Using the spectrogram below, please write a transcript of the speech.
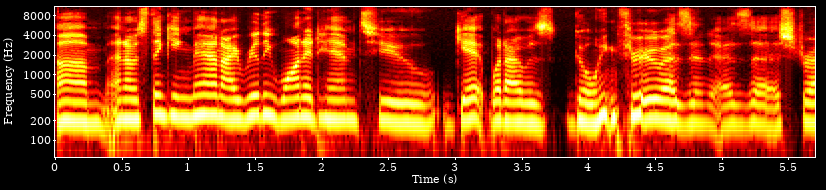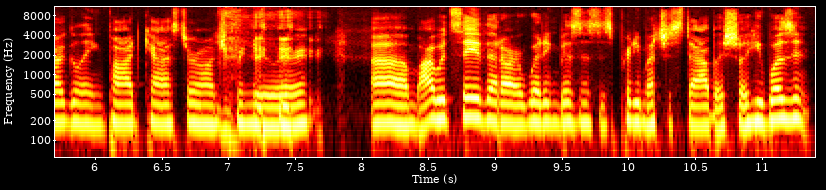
Um, and I was thinking, man, I really wanted him to get what I was going through as an as a struggling podcaster entrepreneur. um, I would say that our wedding business is pretty much established. So he wasn't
